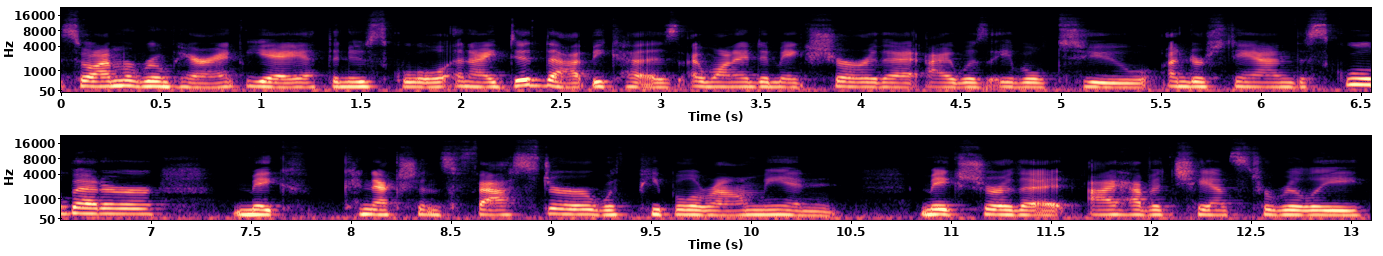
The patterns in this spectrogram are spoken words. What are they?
so I'm a room parent, yay, at the new school, and I did that because I wanted to make sure that I was able to understand the school better, make connections faster with people around me, and make sure that I have a chance to really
